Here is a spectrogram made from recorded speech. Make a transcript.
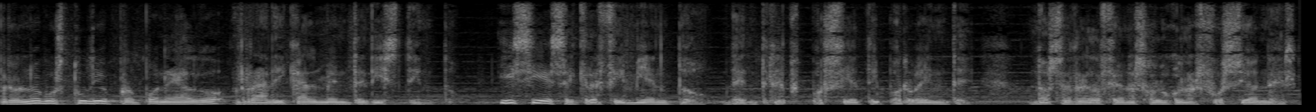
Pero el nuevo estudio propone algo radicalmente distinto. ¿Y si ese crecimiento de entre por 7 y por 20 no se relaciona solo con las fusiones,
